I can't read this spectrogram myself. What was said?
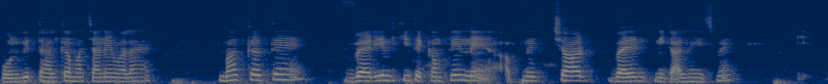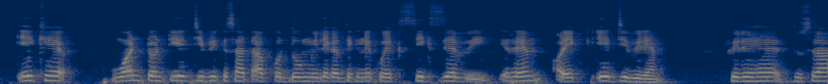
फ़ोन भी तहलका मचाने वाला है। बात करते हैं वेरिएंट की तो कंपनी ने अपने चार वेरिएंट निकाले हैं इसमें। एक है one twenty eight G B के साथ आपको दो मिलेगा देखने को, एक सिक्स जी बी रैम और एक एट जी बी रैम। फिर है दूसरा,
